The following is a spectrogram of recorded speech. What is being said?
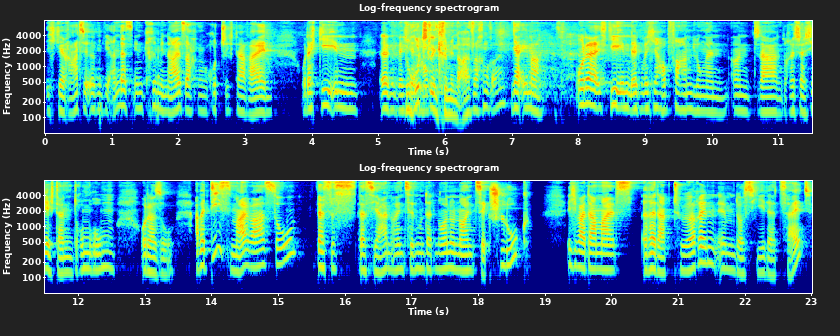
ich gerate irgendwie anders in Kriminalsachen, rutsche ich da rein oder ich gehe in irgendwelche. Du rutschst in Kriminalsachen rein? Ja, immer. Oder ich gehe in irgendwelche Hauptverhandlungen und da recherchiere ich dann drumrum oder so. Aber diesmal war es so, dass es das Jahr 1999 schlug. Ich war damals Redakteurin im Dossier der Zeit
